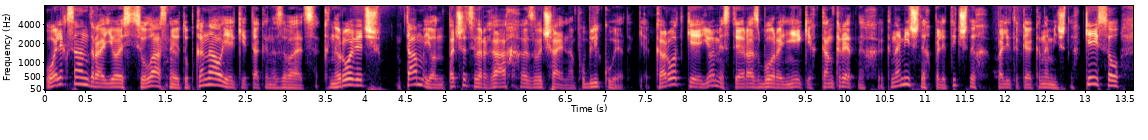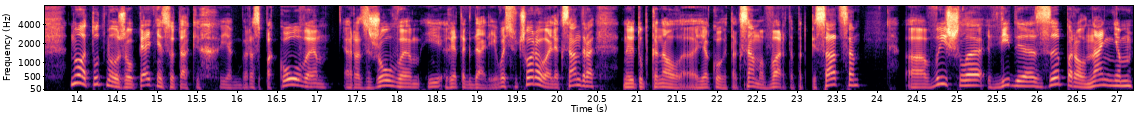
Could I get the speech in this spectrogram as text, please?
у Александра ёсць уласны youtube канал які так і называется кнырович там ён па чацвяргах звычайна публікуе такія кароткія ёмістыя разборы нейкіх канкрэтных эканамічных палітычных палітыка-эканамічных кейсаў. Ну а тут мы ўжо ў пятніцу так іх як бы распакоўваем разжоўваем і гэтак далей. Вось учора у Александра на youtube канал якога таксама варта подпісацца выйшла відэа з параўнаннем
